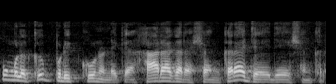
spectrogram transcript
உங்களுக்கு பிடிக்கும்னு நினைக்கிறேன். ஹரஹர சங்கர ஜெய ஜெயசங்கர.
